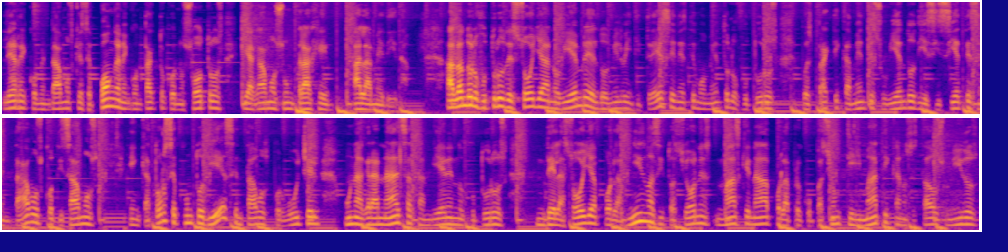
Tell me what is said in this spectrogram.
les recomendamos que se pongan en contacto con nosotros y hagamos un traje a la medida. Hablando de los futuros de soya a noviembre del 2023, en este momento los futuros pues prácticamente subiendo 17 centavos, cotizamos en 14.10 centavos por buchel, una gran alza también en los futuros de la soya por las mismas situaciones, más que nada por la preocupación climática en los Estados Unidos,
